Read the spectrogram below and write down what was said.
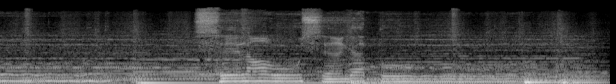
Ceylan ou Singapour.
